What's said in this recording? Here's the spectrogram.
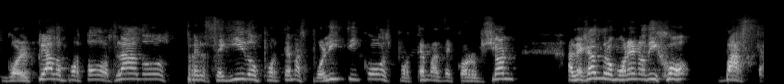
golpeado por todos lados, perseguido por temas políticos, por temas de corrupción. Alejandro Moreno dijo, basta,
